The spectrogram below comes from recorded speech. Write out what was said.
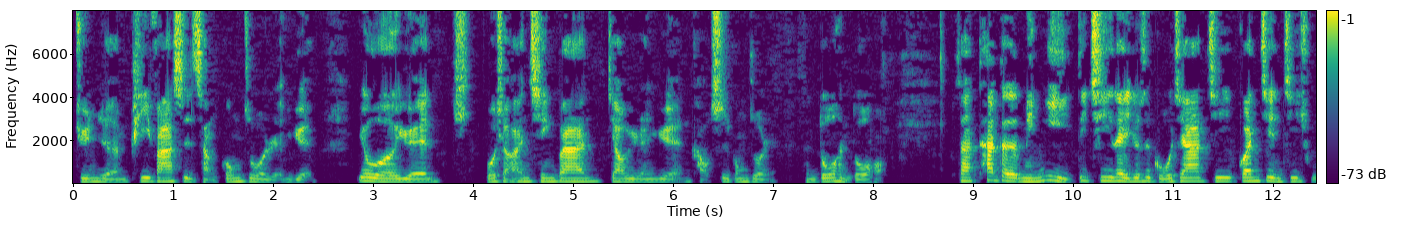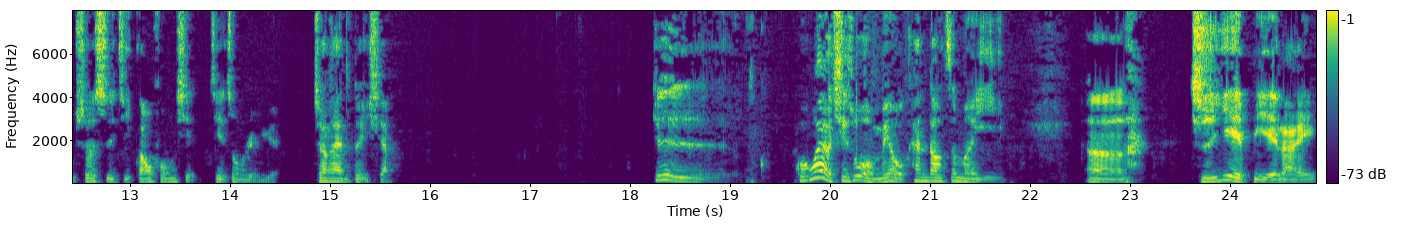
军人、批发市场工作人员、幼儿园、国小安亲班教育人员、考试工作人员。很多很多哈，那它的名义第七类就是国家基关键基础设施及高风险接种人员专案对象，就是国外有，其实我没有看到这么以呃职业别来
